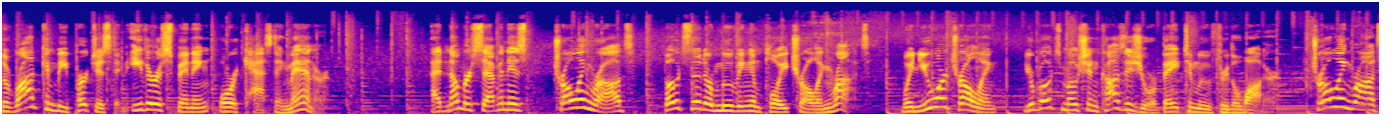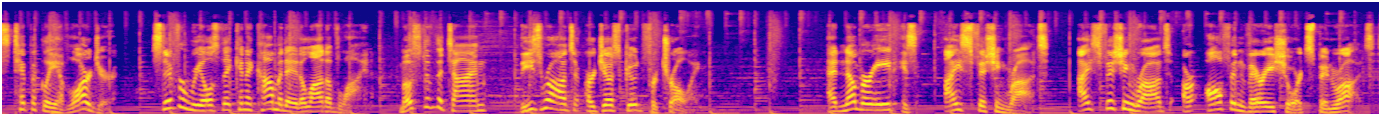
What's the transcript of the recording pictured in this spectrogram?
The rod can be purchased in either a spinning or casting manner. At number 7 is trolling rods Boats that are moving employ trolling rods. When you are trolling, your boat's motion causes your bait to move through the water. Trolling rods typically have larger, stiffer reels that can accommodate a lot of line. Most of the time, these rods are just good for trolling. At number 8 is ice fishing rods. Ice fishing rods are often very short spin rods.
